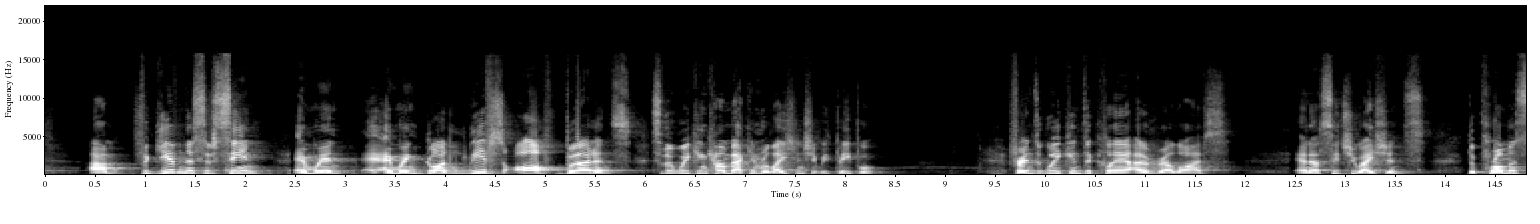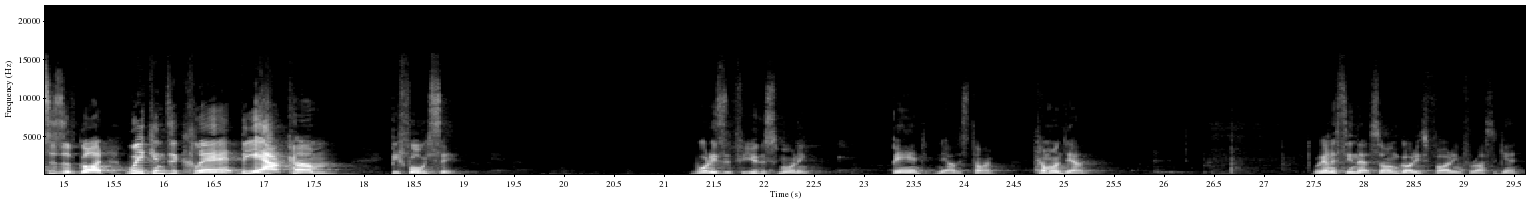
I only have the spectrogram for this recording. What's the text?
um, forgiveness of sin. And when, and when God lifts off burdens so that we can come back in relationship with people. Friends, we can declare over our lives and our situations the promises of God. We can declare the outcome before we see it. What is it for you this morning? Band, now this time. Come on down. We're going to sing that song, God is Fighting for Us again.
